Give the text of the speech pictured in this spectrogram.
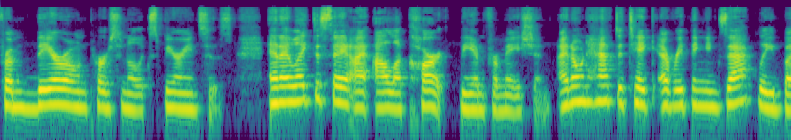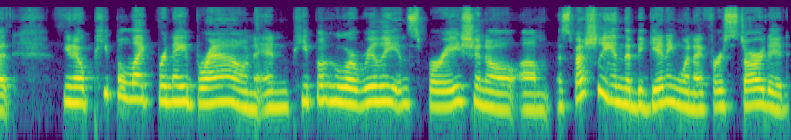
from their own personal experiences. And I like to say I a la carte the information. I don't have to take everything exactly, but you know, people like Brene Brown and people who are really inspirational, um, especially in the beginning when I first started.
